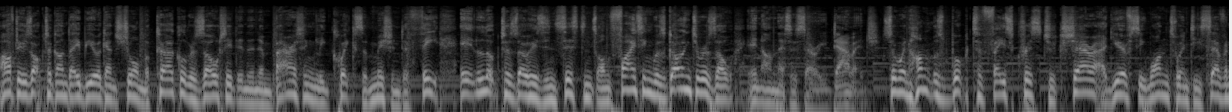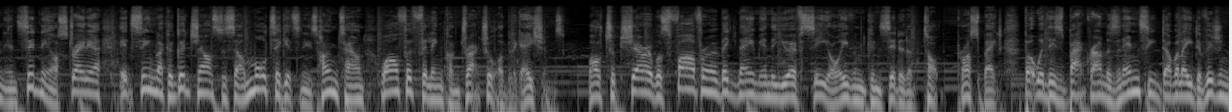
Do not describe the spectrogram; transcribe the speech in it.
After his octagon debut against Sean McCorkle resulted in an embarrassingly quick submission defeat, it looked as though his insistence on fighting was going to result in unnecessary damage. So when Hunt was booked to face Chris Tuchscherer at UFC 127 in Sydney, Australia, it seemed like a good chance to sell more tickets in his hometown while fulfilling contractual obligations. While Tuchscherer was far from a big name in the UFC or even considered a top prospect, but with his background as an NCAA Division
